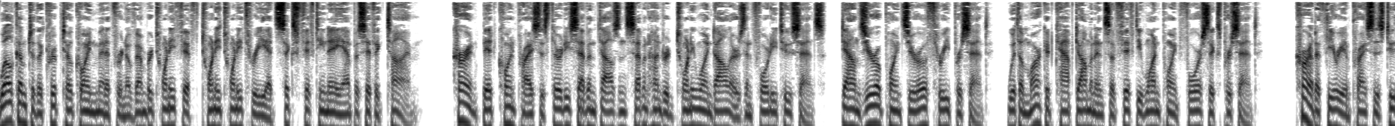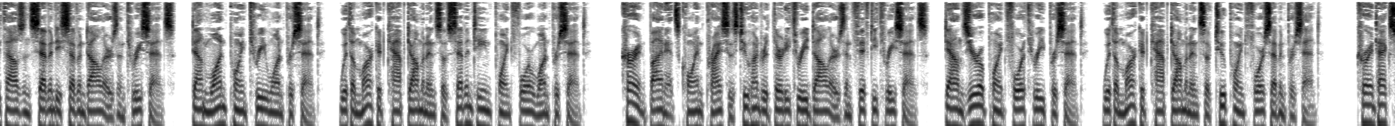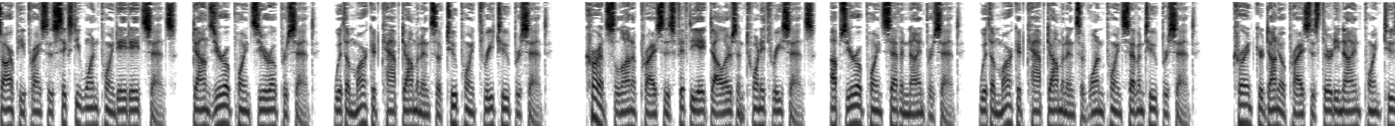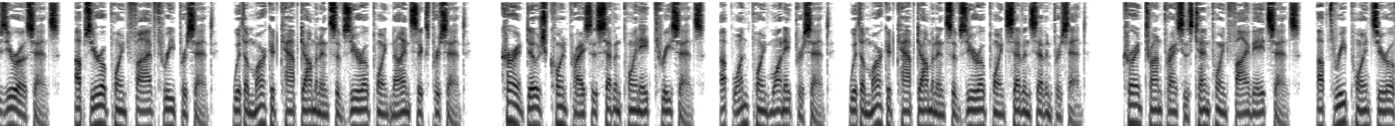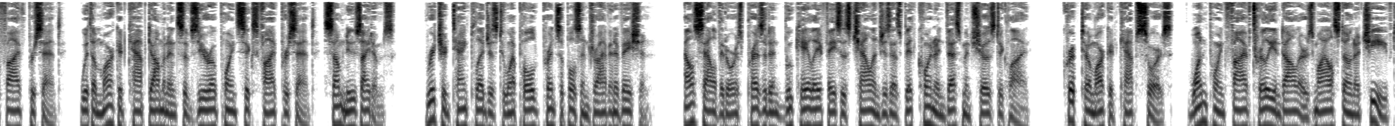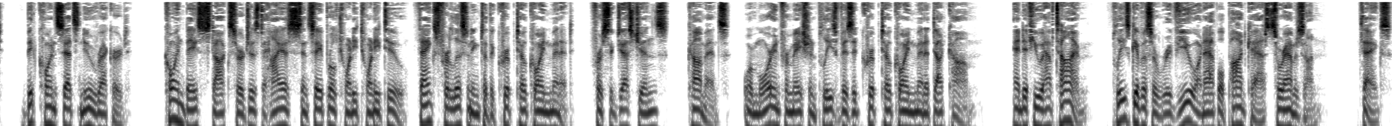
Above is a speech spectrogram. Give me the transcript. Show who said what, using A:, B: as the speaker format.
A: Welcome to the Crypto Coin Minute for November 25, 2023 at 6:15 a.m. Pacific Time. Current Bitcoin price is $37,721.42, down 0.03%, with a market cap dominance of 51.46%. Current Ethereum price is $2,077.03, down 1.31%, with a market cap dominance of 17.41%. Current Binance Coin price is $233.53, down 0.43%, with a market cap dominance of 2.47%. Current XRP price is 61.88 cents, down 0.0%, with a market cap dominance of 2.32%. Current Solana price is $58.23, up 0.79%, with a market cap dominance of 1.72%. Current Cardano price is 39.20 cents, up 0.53%, with a market cap dominance of 0.96%. Current Dogecoin price is 7.83 cents, up 1.18%, with a market cap dominance of 0.77%. Current Tron price is 10.58 cents, up 3.05%, with a market cap dominance of 0.65%. Some news items. Richard Teng pledges to uphold principles and drive innovation. El Salvador's President Bukele faces challenges as Bitcoin investment shows decline. Crypto market cap soars, $1.5 trillion milestone achieved, Bitcoin sets new record. Coinbase stock surges to highest since April 2022. Thanks for listening to the Crypto Coin Minute. For suggestions, comments, or more information please visit CryptoCoinMinute.com. And if you have time, please give us a review on Apple Podcasts or Amazon. Thanks.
